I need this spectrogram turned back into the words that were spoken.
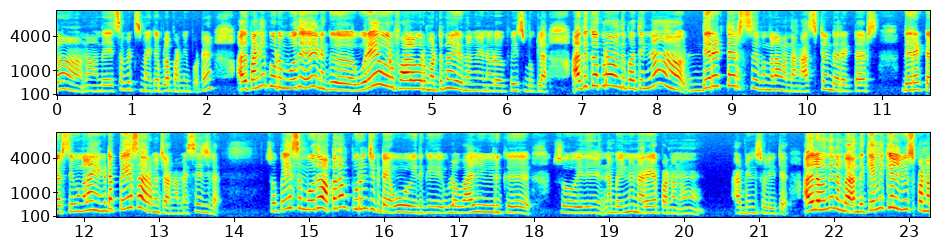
தான் நான் அந்த எஸ்எஃப்எக்ஸ் மேக்கப்லாம் பண்ணி போட்டேன். அது பண்ணி போடும்போது எனக்கு ஒரே ஒரு ஃபாலோவர் மட்டும்தான் இருந்தாங்க என்னோடய ஃபேஸ்புக்கில் அதுக்கப்புறம் வந்து பார்த்திங்கன்னா டிரெக்டர்ஸ் இவங்கெல்லாம் வந்தாங்க. அசிஸ்டன்ட் டைரக்டர்ஸ் டிரெக்டர்ஸ் இவங்கெல்லாம் என்கிட்ட பேச ஆரம்பித்தாங்க மெசேஜில் ஸோ பேசும்போது அப்போ தான் புரிஞ்சுக்கிட்டேன். ஓ இதுக்கு இவ்வளோ வேல்யூ இருக்குது ஸோ இது நம்ம இன்னும் நிறைய பண்ணணும் அப்படின்னு சொல்லிட்டு. அதில் வந்து நம்ம அந்த கெமிக்கல் யூஸ் பண்ண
